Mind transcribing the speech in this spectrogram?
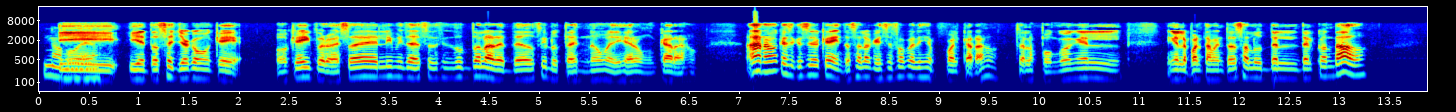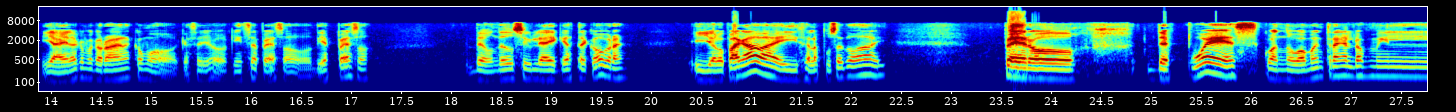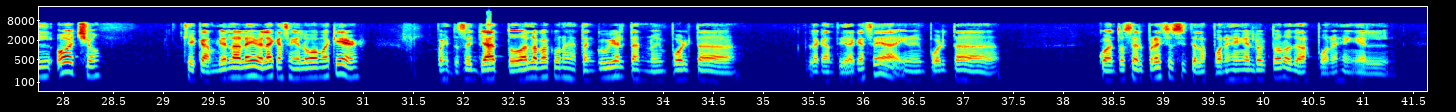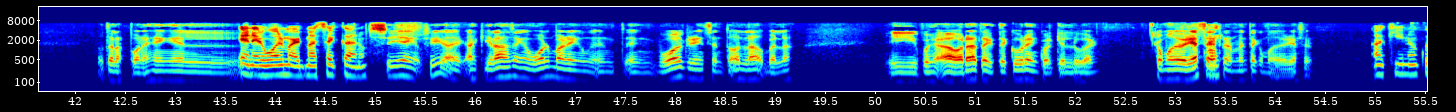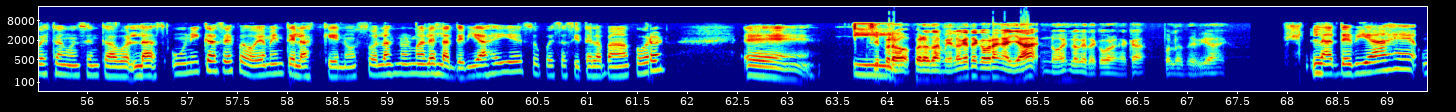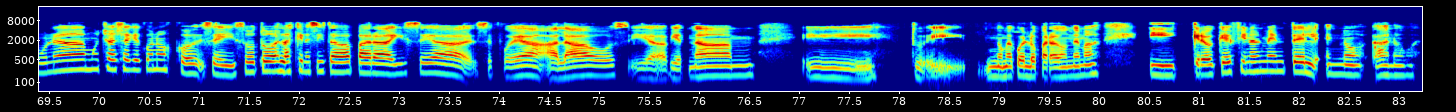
No y, y entonces yo como que, ok, pero ese límite de 700 dólares deducible, ustedes no me dijeron un carajo. Ah, no, que sí, que sí, ok. Entonces lo que hice fue que dije, para el carajo, se los pongo en el, en el departamento de salud del, del condado y ahí lo que me cobraban como, qué sé yo, 15 pesos o 10 pesos de un deducible ahí que te cobran. Y yo lo pagaba y se las puse todas ahí. Pero después, cuando vamos a entrar en el 2008, que cambian la ley, ¿verdad? Que hacen el Obamacare, pues entonces ya todas las vacunas están cubiertas, no importa la cantidad que sea y no importa cuánto sea el precio, si te las pones en el doctor o te las pones en el o te las pones en el en el Walmart más cercano. Sí, sí, aquí las hacen en Walmart, en, en, Walgreens, en todos lados, ¿verdad? Y pues ahora te, te cubre en cualquier lugar. Como debería ser, realmente como debería ser. Aquí no cuestan un centavo. Las únicas es, pues obviamente, las que no son las normales, las de viaje y eso, pues así te las van a cobrar. Eh, y sí, pero, pero también lo que te cobran allá no es lo que te cobran acá, por las de viaje. Las de viaje, una muchacha que conozco se hizo todas las que necesitaba para irse a, se fue a, Laos y a Vietnam y, y, no me acuerdo para dónde más. Y creo que finalmente, no, ah, no,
